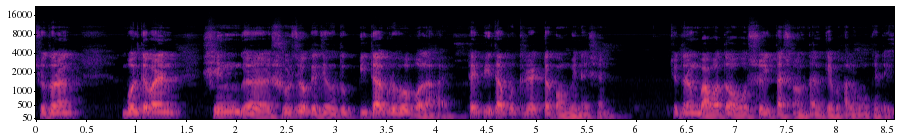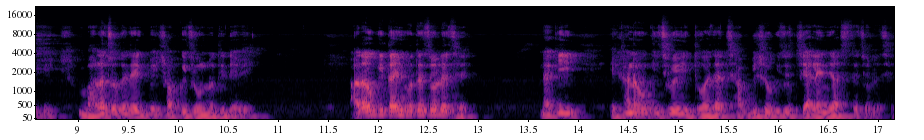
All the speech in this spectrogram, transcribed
সুতরাং বলতে পারেন সিং সূর্যকে যেহেতু পিতা গ্রহ বলা হয়, তাই পিতা পুত্রের একটা কম্বিনেশন সুতরাং বাবা তো অবশ্যই তার সন্তানকে ভালো মুখে দেখবেই ভালো চোখে দেখবেই সব কিছু উন্নতি দেবেই। আদৌ কি তাই হতে চলেছে? নাকি এখানেও কিছু এই দু হাজার ছাব্বিশেও কিছু চ্যালেঞ্জ আসতে চলেছে?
